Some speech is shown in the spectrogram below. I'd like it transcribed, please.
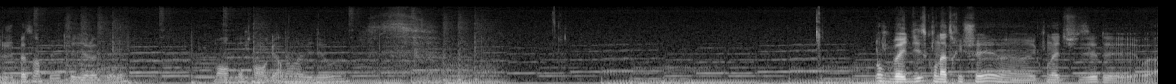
J'ai passé un peu vite les dialogues d'ailleurs. Je me rends compte en regardant la vidéo. Donc bah ils disent qu'on a triché euh, et qu'on a utilisé des... voilà,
